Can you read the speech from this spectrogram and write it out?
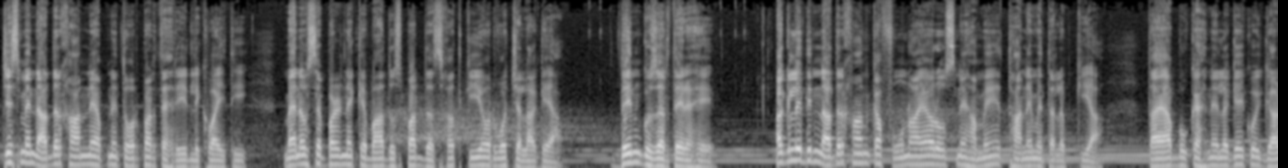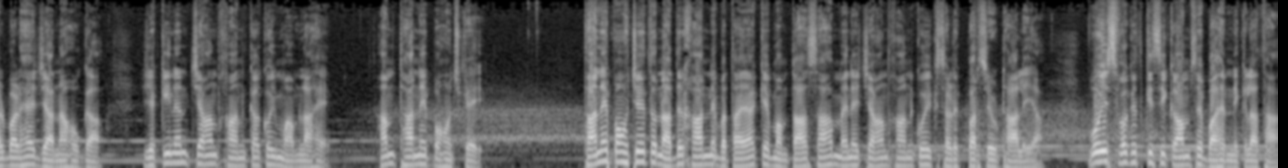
جس میں نادر خان نے اپنے طور پر تحریر لکھوائی تھی۔ میں نے اسے پڑھنے کے بعد اس پر دستخط کی اور وہ چلا گیا۔ دن گزرتے رہے۔ اگلے دن نادر خان کا فون آیا اور اس نے ہمیں تھانے میں طلب کیا۔ تایابو کہنے لگے، کوئی گڑبڑ ہے، جانا ہوگا۔ یقیناً چاند خان کا کوئی معاملہ ہے۔ ہم تھانے پہنچ گئے۔ تھانے پہنچے تو نادر خان نے بتایا کہ ممتاز صاحب، میں نے چاند خان کو ایک سڑک پر سے اٹھا لیا۔ وہ اس وقت کسی کام سے باہر نکلا تھا۔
